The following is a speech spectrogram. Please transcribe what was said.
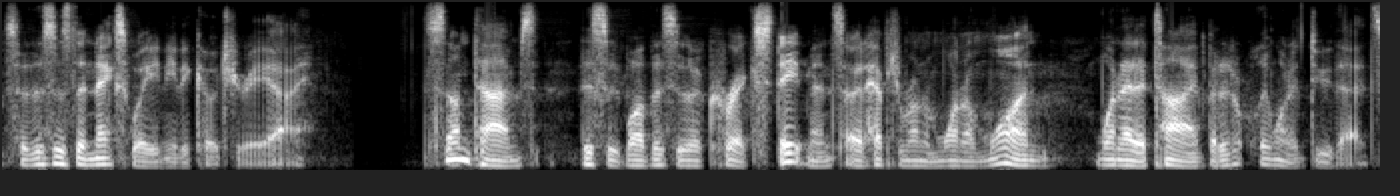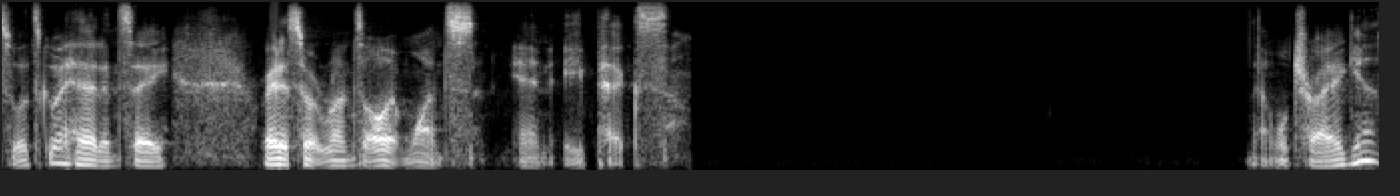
So this is the next way you need to coach your AI. Sometimes this is, well, this is a correct statement, so I'd have to run them one-on-one, one at a time, but I don't really want to do that. So let's go ahead and say, write it so it runs all at once in Apex. Now we'll try again.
